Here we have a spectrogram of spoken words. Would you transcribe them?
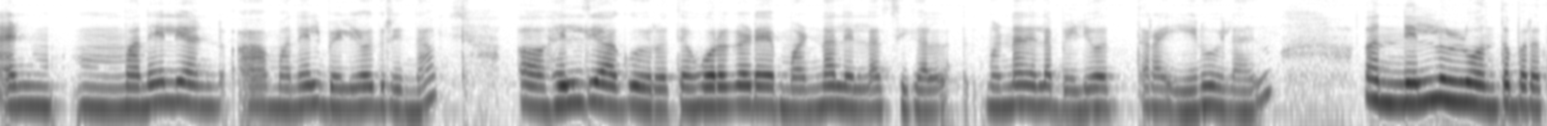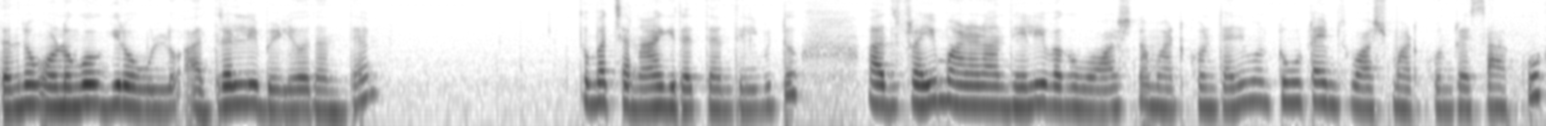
ಆ್ಯಂಡ್ ಮನೇಲಿ ಆ್ಯಂಡ್ ಮನೇಲಿ ಬೆಳೆಯೋದ್ರಿಂದ ಹೆಲ್ದಿಯಾಗೂ ಇರುತ್ತೆ. ಹೊರಗಡೆ ಮಣ್ಣಲ್ಲೆಲ್ಲ ಸಿಗಲ್ಲ. ಮಣ್ಣಲ್ಲೆಲ್ಲ ಬೆಳೆಯೋ ಥರ ಏನೂ ಇಲ್ಲ ಇದು. ನೆಲ್ಲುಲ್ಲು ಅಂತ ಬರುತ್ತೆ. ಅಂದರೆ ಒಣಗೋಗಿರೋ ಹುಲ್ಲು. ಅದರಲ್ಲಿ ಬೆಳೆಯೋದಂತೆ. ತುಂಬ ಚೆನ್ನಾಗಿರುತ್ತೆ ಅಂತ ಹೇಳ್ಬಿಟ್ಟು ಅದು ಫ್ರೈ ಮಾಡೋಣ ಅಂತ ಹೇಳಿ ಇವಾಗ ವಾಶ್ನ ಮಾಡ್ಕೊತಾ ಇದ್ದೀನಿ. ಒಂದು ಟೂ ಟೈಮ್ಸ್ ವಾಶ್ ಮಾಡಿಕೊಂಡ್ರೆ ಸಾಕು.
